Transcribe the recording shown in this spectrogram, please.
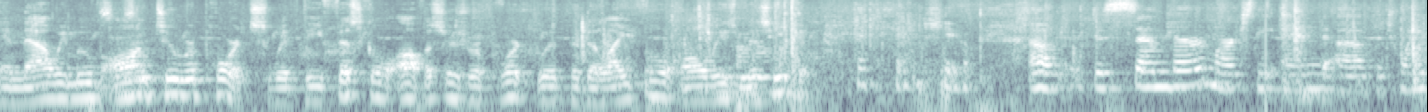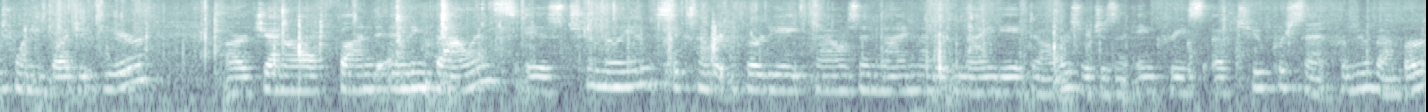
and now we move on to reports with the fiscal officer's report with the delightful, always Ms. Heaton. Thank you. Um, December marks the end of the 2020 budget year. Our general fund ending balance is two million, six hundred and thirty-eight thousand, nine hundred and ninety-eight dollars, which is an increase of two percent from November.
